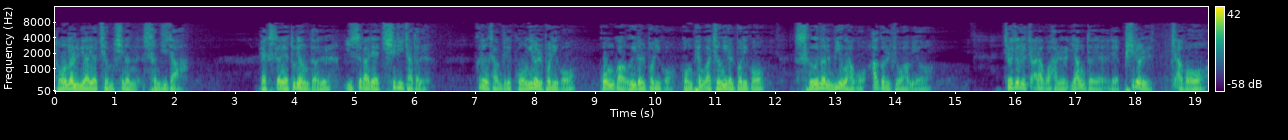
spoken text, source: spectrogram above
돈을 위하여 점치는 선지자, 백성의 두령들, 이스라엘의 치리자들, 그런 사람들이 공의를 버리고 공과 의를 버리고 공평과 정의를 버리고 선을 미워하고 악을 좋아하며 저절을 짜라고 할 양들의 피를 짜고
